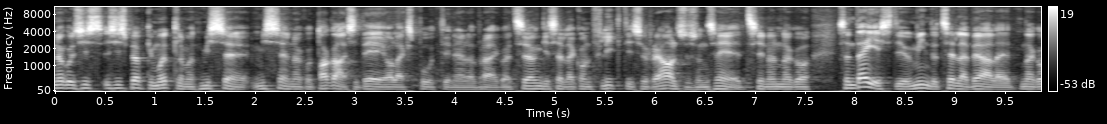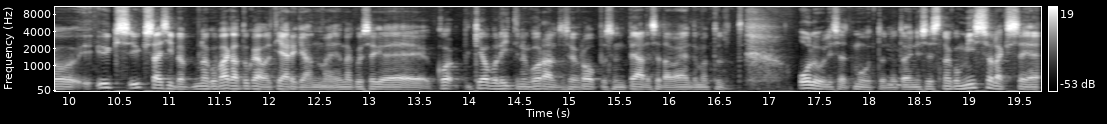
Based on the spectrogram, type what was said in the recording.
nagu siis, siis peabki mõtlema, et mis see, mis see nagu tagasitee oleks Putinile praegu, et see ongi selle konflikti sürreaalsus on see, et siin on nagu, see on täiesti ju mindud selle peale, et nagu üks, üks asi peab nagu väga tugevalt järgi andma ja nagu see geopoliitiline korraldus Euroopas on peale seda vaieldamatult oluliselt muutunud, on ju, sest nagu mis oleks see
